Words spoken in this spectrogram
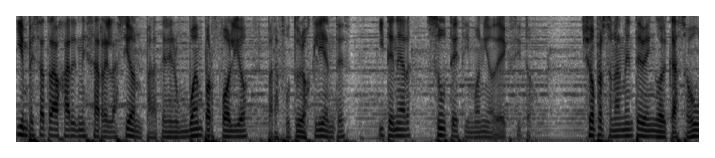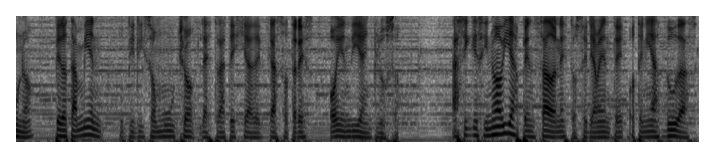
y empezar a trabajar en esa relación para tener un buen portfolio para futuros clientes y tener su testimonio de éxito. Yo personalmente vengo del caso 1 pero también utilizo mucho la estrategia del caso 3 hoy en día incluso. Así que si no habías pensado en esto seriamente o tenías dudas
